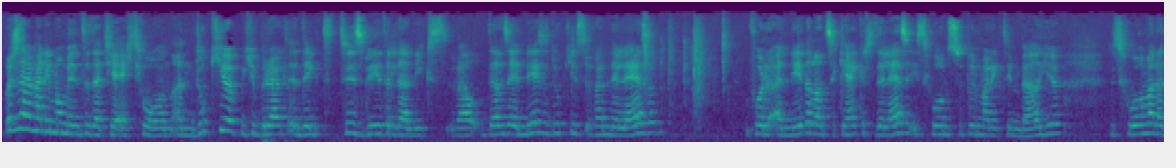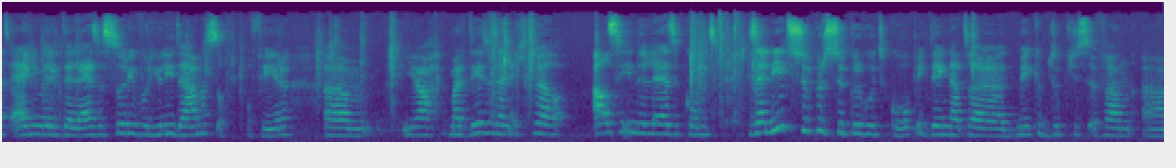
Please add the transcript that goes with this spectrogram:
Er zijn van die momenten dat je echt gewoon een doekje gebruikt en denkt het is beter dan niks. Wel, dan zijn deze doekjes van de Leize. Voor een Nederlandse kijkers, de Leize is gewoon supermarkt in België. Dus gewoon van het eigen merk de Leize. Sorry voor jullie dames of, of heren. Ehm, ja, maar deze zijn echt wel, als je in de lijzen komt, ze zijn niet super super goedkoop. Ik denk dat de make-up doekjes van uh,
